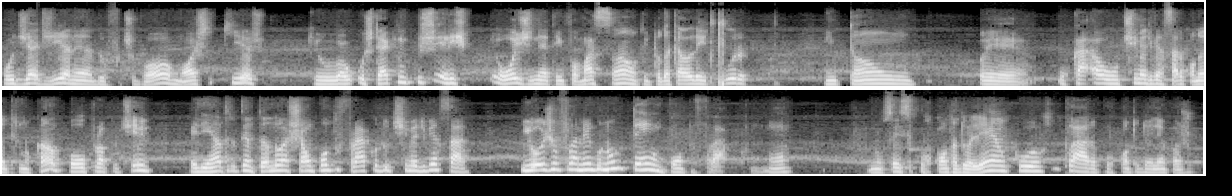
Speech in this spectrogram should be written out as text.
o dia a dia né, do futebol mostra que, as, que o, os técnicos, eles hoje né, têm informação, tem toda aquela leitura. Então, é, o, o time adversário, quando entra no campo, ou o próprio time, ele entra tentando achar um ponto fraco do time adversário. E hoje o Flamengo não tem um ponto fraco. Né? Não sei se por conta do elenco, claro, por conta do elenco ajuda.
